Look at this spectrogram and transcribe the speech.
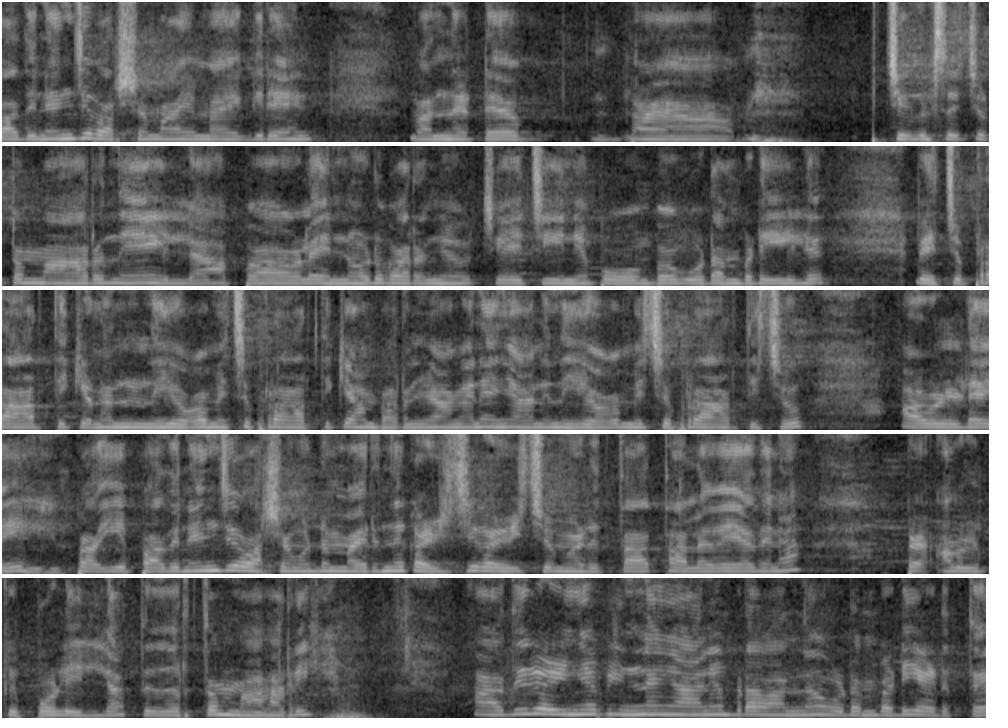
പതിനഞ്ച് വർഷമായി മൈഗ്രെയിൻ വന്നിട്ട് ചികിത്സിച്ചിട്ടും മാറുന്നേ ഇല്ല. അപ്പോൾ അവൾ എന്നോട് പറഞ്ഞു ചേച്ചി ഇനി പോകുമ്പോൾ ഉടമ്പടിയിൽ വെച്ച് പ്രാർത്ഥിക്കണം. നിയോഗം വെച്ച് പ്രാർത്ഥിക്കാൻ പറഞ്ഞു. അങ്ങനെ ഞാൻ നിയോഗം വെച്ച് പ്രാർത്ഥിച്ചു. അവളുടെ ഈ പതിനഞ്ച് വർഷം കൊണ്ട് മരുന്ന് കഴിച്ച് കഴിച്ചും എടുത്ത തലവേദന അവൾക്കിപ്പോൾ ഇല്ല തീർത്തും മാറി. അത് കഴിഞ്ഞ് പിന്നെ ഞാനിവിടെ വന്ന് ഉടമ്പടി എടുത്ത്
